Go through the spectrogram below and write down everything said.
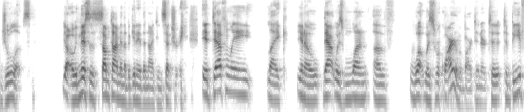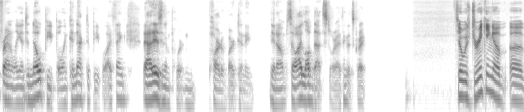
juleps. Yeah, you know, and this is sometime in the beginning of the 19th century. It definitely like, you know, that was one of what was required of a bartender to to be friendly and to know people and connect to people. I think that is an important part of bartending. You know, so I love that story. I think that's great. So was drinking a, a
